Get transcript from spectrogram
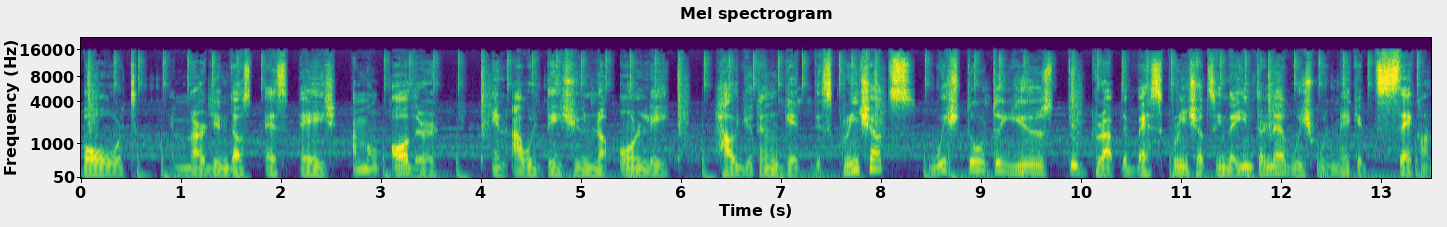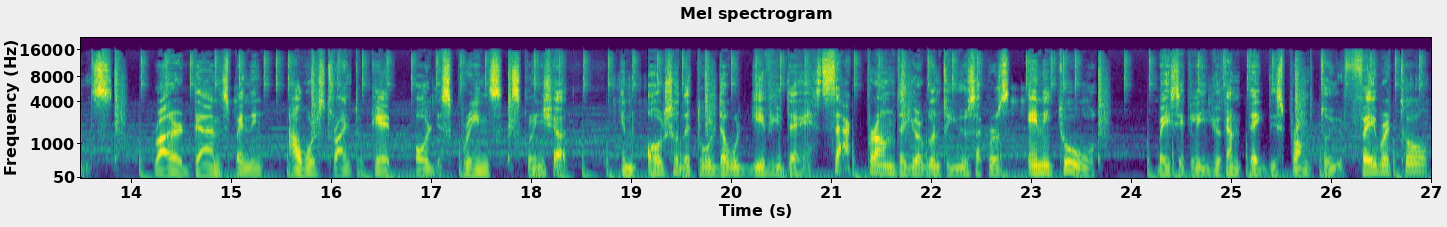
Bolt, Emergent.sh, among other. And I will teach you not only how you can get the screenshots, which tool to use to grab the best screenshots in the internet, which will make it seconds rather than spending hours trying to get all the screens screenshot. And also the tool that will give you the exact prompt that you're going to use across any tool. Basically, you can take this prompt to your favorite tool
